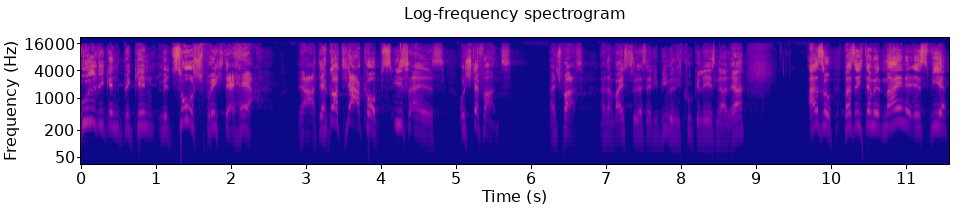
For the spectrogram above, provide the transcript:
huldigen beginnt mit, so spricht der Herr. Ja, der Gott Jakobs, Israels und Stephans. Ein Spaß. Ja, dann weißt du, dass er die Bibel nicht gut gelesen hat, ja. Also, was ich damit meine, ist, wir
